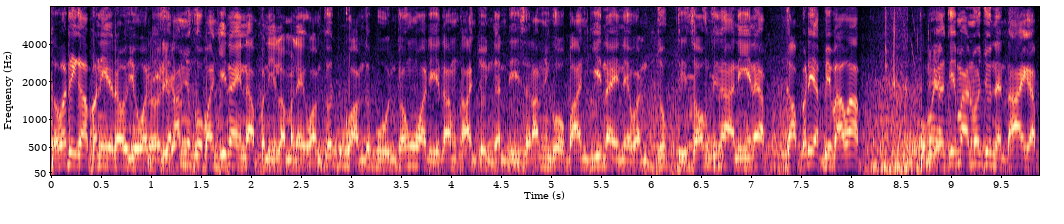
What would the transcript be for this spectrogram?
สวัสดีครับวันนี้เราอยู่วันสวัสที่ดีสครันาบมยังโกบานยี่ในนะครับวันนี้เรามาในความทุดความทุบูนของวัวที่ทำการชนกันที่สนามยังโกบานยี่ในในวันศุกร์ที่สองถึงห้านี้นะครับครับวันนี้ครับพี่บ่าวครับผมมาจากที่มันว่าจุนเด่นใต้ครับ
